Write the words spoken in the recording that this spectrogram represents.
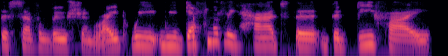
this evolution right? We we definitely had the the defi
